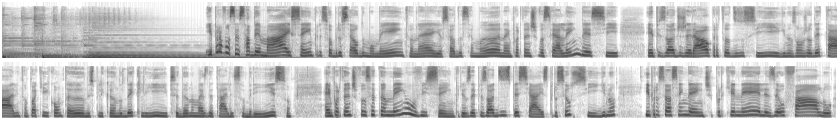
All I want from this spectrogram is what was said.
E para você saber mais sempre sobre o céu do momento, né, e o céu da semana, é importante você, além desse episódio geral para todos os signos, onde eu detalhe, então tô aqui contando, explicando o eclipse, dando mais detalhes sobre isso, é importante você também ouvir sempre os episódios especiais para o seu signo e para o seu ascendente, porque neles eu falo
